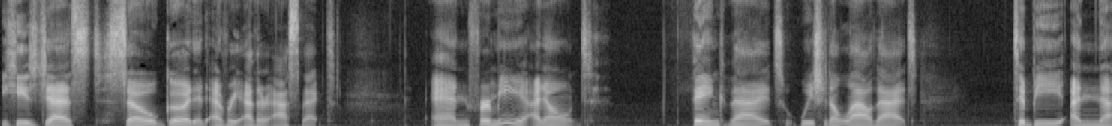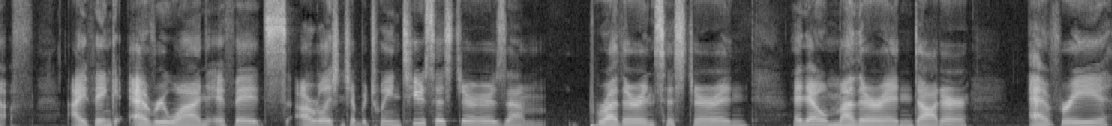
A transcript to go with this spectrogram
he's just so good at every other aspect. And for me, I don't think that we should allow that to be enough. I think everyone, if it's a relationship between two sisters, um, brother and sister, and you know, mother and daughter, every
